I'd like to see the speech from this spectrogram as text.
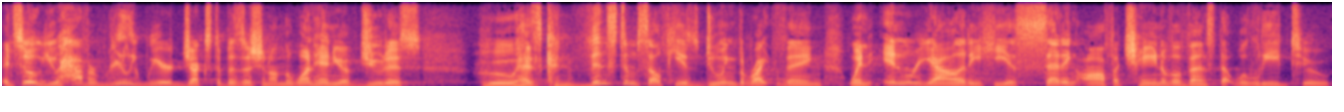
And so you have a really weird juxtaposition. On the one hand, you have Judas who has convinced himself he is doing the right thing when in reality he is setting off a chain of events that will lead to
